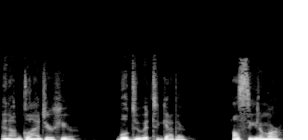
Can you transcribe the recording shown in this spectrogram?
And I'm glad you're here. We'll do it together. I'll see you tomorrow.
